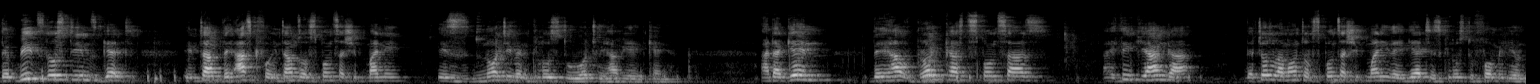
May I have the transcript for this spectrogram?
The bids those teams get, in term, they ask for in terms of sponsorship money, is not even close to what we have here in Kenya. And again, they have broadcast sponsors. I think Yanga, the total amount of sponsorship money they get is close to $4 million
